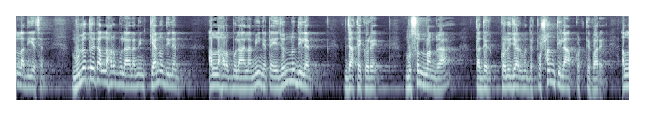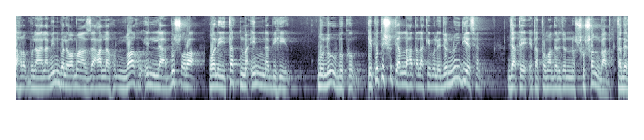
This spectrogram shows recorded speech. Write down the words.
আল্লাহ দিয়েছেন। মূলত এটা আল্লাহ রব্বুল আলমিন কেন দিলেন? আল্লাহ রব্বুল আলমিন এটা এজন্য দিলেন যাতে করে মুসলমানরা তাদের কলিজার মধ্যে প্রশান্তি লাভ করতে পারে। আল্লাহ রব্বুল আলমিন বলে ওমা আল্লাহ ইল্লা বুসরা ওলি তৎমা ইন্না বিহি কুলুবুকুম। এই প্রতিশ্রুতি আল্লাহ তালা কেবল এজন্যই দিয়েছেন যাতে এটা তোমাদের জন্য সুসংবাদ, তাদের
